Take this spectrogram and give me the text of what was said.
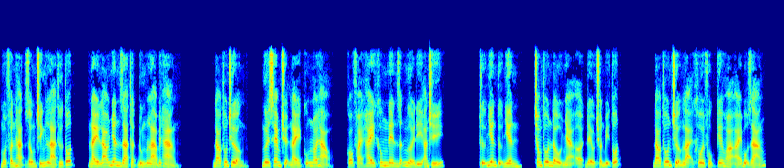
Một phần hạt giống chính là thứ tốt, này lao nhân ra thật đúng là biết hàng. Đào thôn trưởng, ngươi xem chuyện này cũng nói hảo, có phải hay không nên dẫn người đi an trí. Tự nhiên tự nhiên, trong thôn đầu nhà ở đều chuẩn bị tốt. Đào thôn trưởng lại khôi phục kia hòa ái bộ dáng,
